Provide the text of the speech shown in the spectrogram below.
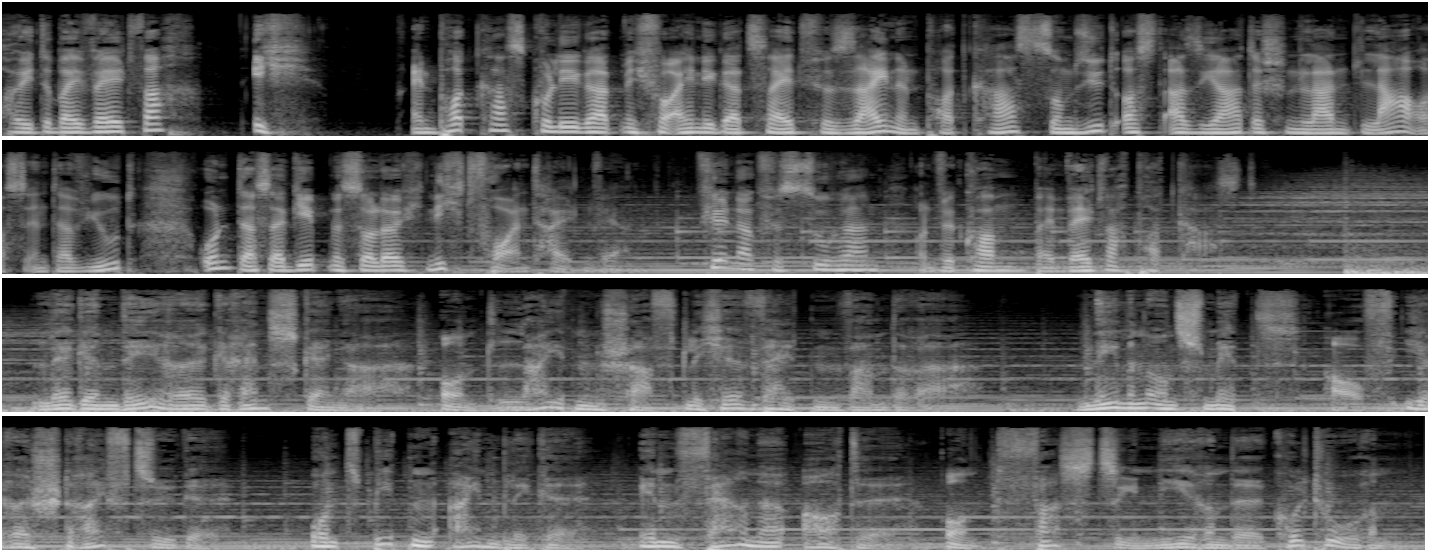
Heute bei Weltwach ich. Ein Podcast-Kollege hat mich vor einiger Zeit für seinen Podcast zum südostasiatischen Land Laos interviewt und das Ergebnis soll euch nicht vorenthalten werden. Vielen Dank fürs Zuhören und willkommen beim Weltwach-Podcast. Legendäre Grenzgänger und leidenschaftliche Weltenwanderer nehmen uns mit auf ihre Streifzüge und bieten Einblicke in ferne Orte und faszinierende Kulturen.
